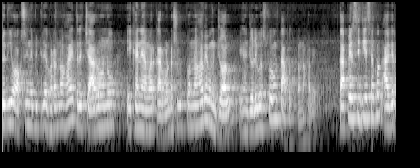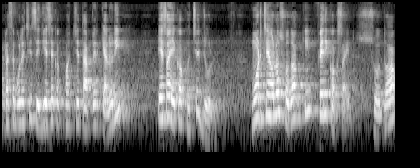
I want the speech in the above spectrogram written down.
যদি অক্সিজেনের বিক্রিয়া ঘটানো হয়, তাহলে চার অণু এখানে আমার কার্বন ডাইঅক্সাইড উৎপন্ন হবে এবং জল এখানে জলীয়বাষ্প এবং তাপ উৎপন্ন হবে। তাপের সিজিএস একক, আগের ক্লাসে বলেছি, সিজিএস একক হচ্ছে তাপের ক্যালোরি এসআই একক হচ্ছে জুল। মরচে হলো শোধক কি? ফেরিক অক্সাইড শোধক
